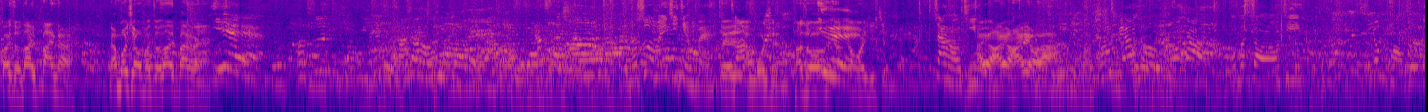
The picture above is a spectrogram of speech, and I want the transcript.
快走到一半了。杨博球，我们走到一半了。耶！老师，我们一起爬上楼梯减肥。老师，我们一起减肥。这个是杨博全，他说要跟我一起减肥。上楼梯。还有还有还有啦！我们不要走坡道，我们走楼梯，用跑坡道。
